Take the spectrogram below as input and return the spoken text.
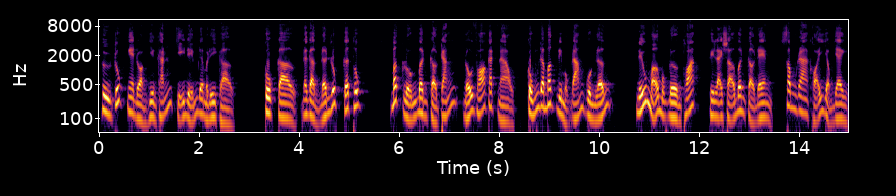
hư trúc nghe đoàn viên khánh chỉ điểm để mà đi cờ. Cuộc cờ đã gần đến lúc kết thúc. Bất luận bên cờ trắng đối phó cách nào cũng đã mất đi một đám quân lớn. Nếu mở một đường thoát thì lại sợ bên cờ đen xông ra khỏi dòng dây.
